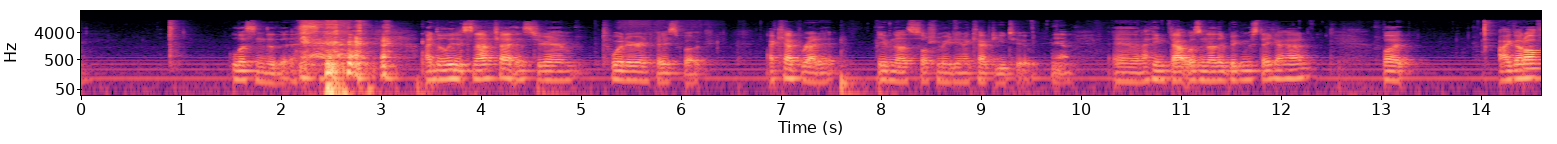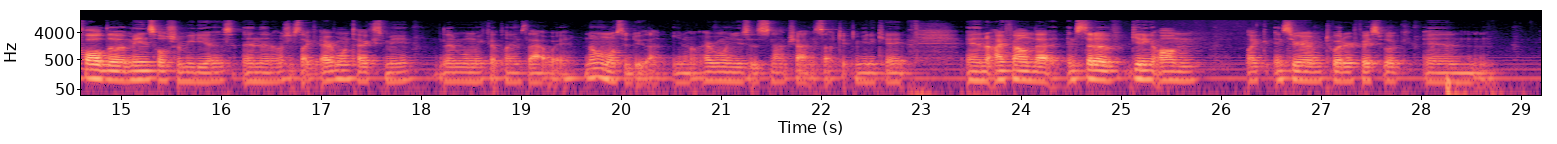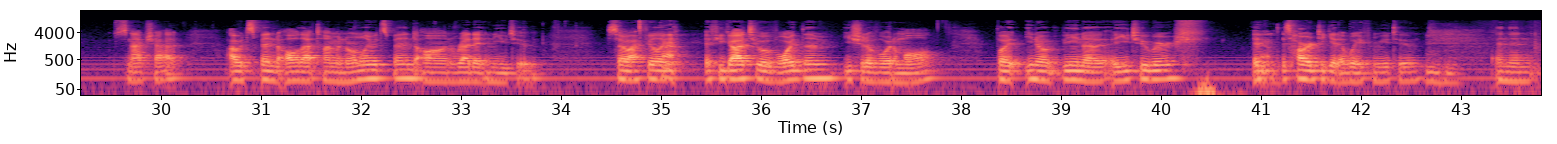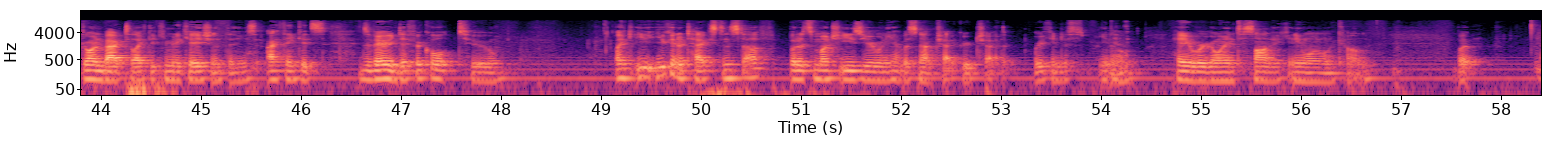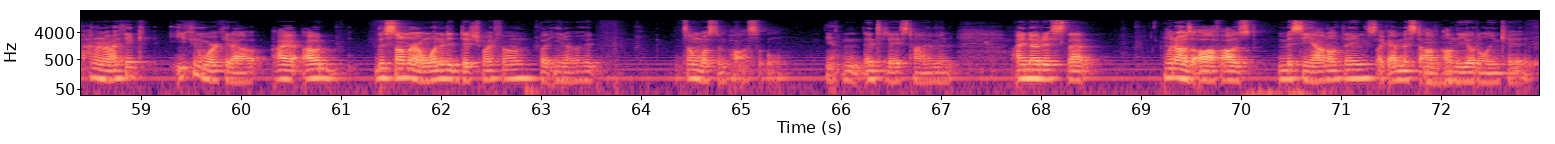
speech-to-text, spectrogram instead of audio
Listen to this. I deleted Snapchat, Instagram, Twitter, and Facebook. I kept Reddit, even though it's social media, and I kept YouTube. Yeah. And I think that was another big mistake I had. But I got off all the main social medias, and then I was just like, everyone text me, then we'll make up plans that way. No one wants to do that. You know, everyone uses Snapchat and stuff to communicate. And I found that instead of getting on like Instagram, Twitter, Facebook, and Snapchat, I would spend all that time I normally would spend on Reddit and YouTube. So I feel like Huh. if you got to avoid them, you should avoid them all. But you know, being a, a YouTuber, it, Yeah. it's hard to get away from YouTube. Mm-hmm. And then going back to like the communication things, I think it's it's very difficult to like you, you can text and stuff, but it's much easier when you have a Snapchat group chat where you can just, you know, Yeah. hey, we're going to Sonic, anyone want to come? But I don't know, I think you can work it out. I, I would this summer I wanted to ditch my phone, but you know, it it's almost impossible. Yeah. In, in today's time and I noticed that when I was off, I was missing out on things. Like I missed out on the yodeling kid,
